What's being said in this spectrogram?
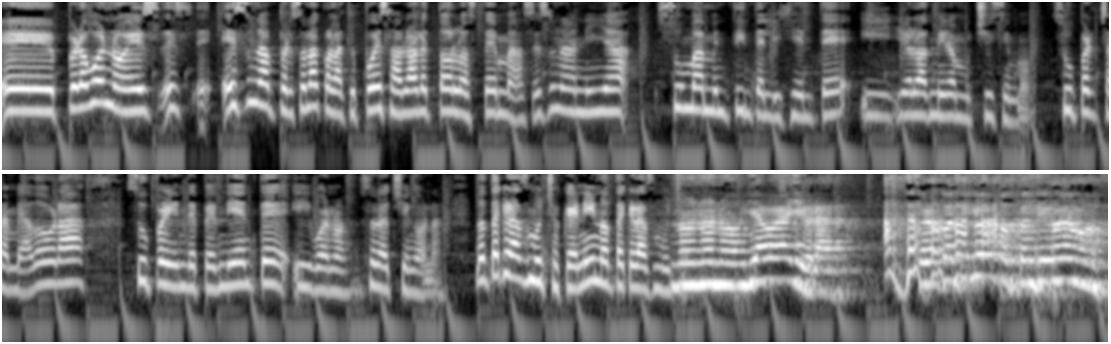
Eh, pero bueno, es, es, es una persona con la que puedes hablar de todos los temas. Es una niña sumamente inteligente y yo la admiro muchísimo. Súper chambeadora, súper independiente y bueno, es una chingona. No te creas mucho, Kenny, no te creas mucho. No, no, no, ya voy a llorar. Pero continuemos, continuemos.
